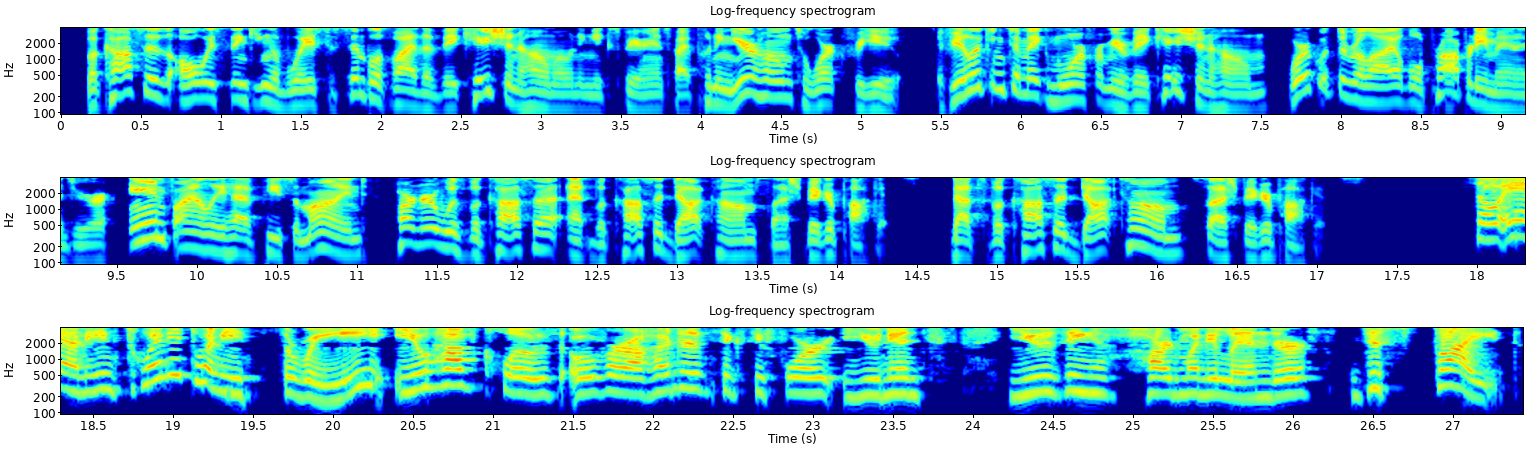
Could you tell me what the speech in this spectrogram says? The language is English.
Vacasa is always thinking of ways to simplify the vacation home owning experience by putting your home to work for you. If you're looking to make more from your vacation home, work with the reliable property manager, and finally have peace of mind, partner with Vacasa at vacasa.com slash biggerpockets. That's vacasa.com slash biggerpockets. So, Anne, in 2023, you have closed over 164 units using hard money lenders despite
